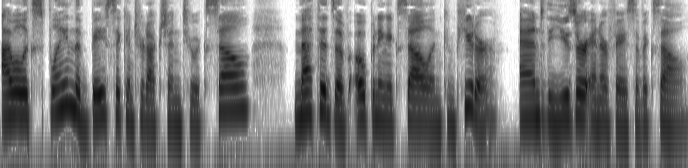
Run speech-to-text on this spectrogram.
I will explain the basic introduction to Excel, methods of opening Excel in computer, and the user interface of Excel.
